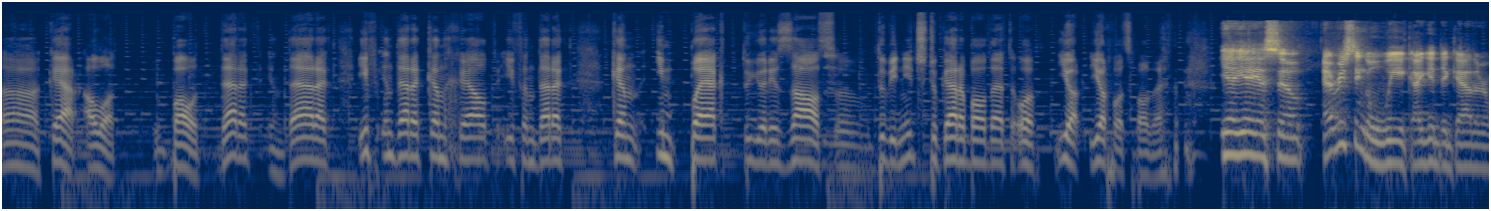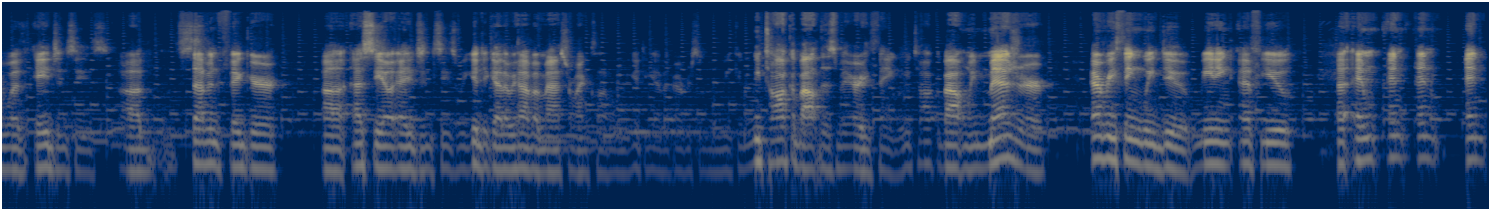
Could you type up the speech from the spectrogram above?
uh, care a lot about direct, indirect? If indirect can help, if indirect can impact to your results, uh, do we need to care about that? Or your your thoughts about that? Yeah, yeah, yeah. So every single week, I get together with agencies, uh, seven figure uh, SEO agencies. We get together, we have a mastermind club, we get together every single week, and we talk about this very thing. We talk about and we measure everything we do, meaning FU. Uh, and, and, and, and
